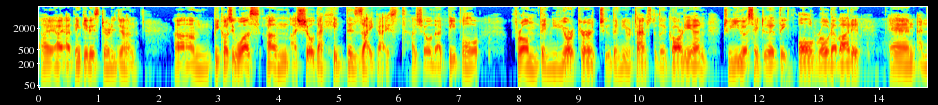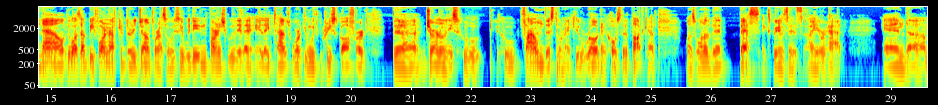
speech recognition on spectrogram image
I, I, I think it is Dirty John um, because it was um, a show that hit the zeitgeist, a show that people from the New Yorker to the New York Times to the Guardian to USA Today, they all wrote about it. And and now there was a before and after Dirty John for us. Obviously, we did in partnership with LA, LA Times, working with Chris Goffard, the journalist who who found the story and who wrote and hosted the podcast, was one of the best experiences I ever had. And um,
